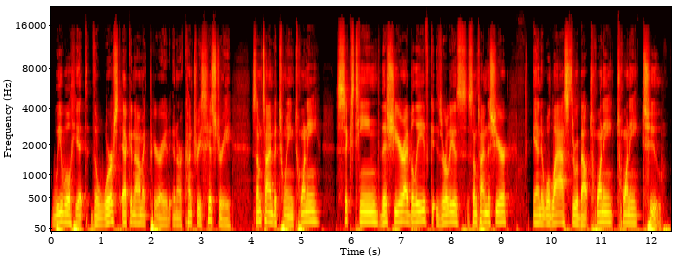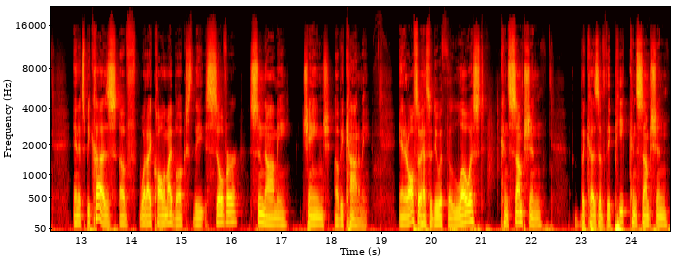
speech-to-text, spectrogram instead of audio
we will hit the worst economic period in our country's history sometime between 2016 this year, I believe, as early as sometime this year, and it will last through about 2022. And it's because of what I call in my books the silver tsunami change of economy. And it also has to do with the lowest consumption because of the peak consumption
